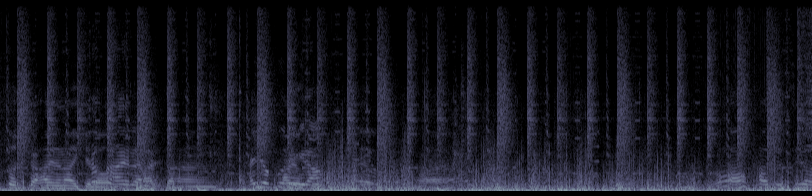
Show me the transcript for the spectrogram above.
っとしか入れないけど、ちょっと入れない一旦はい、よくレギュラー。はい。うわあ、風強い。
